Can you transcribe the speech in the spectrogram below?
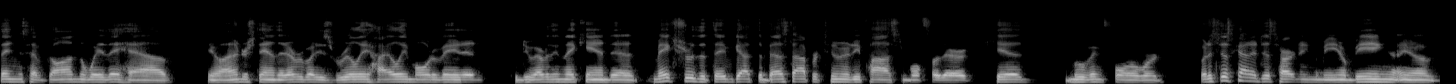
things have gone the way they have. You know, I understand that everybody's really highly motivated to do everything they can to make sure that they've got the best opportunity possible for their kids moving forward. But it's just kind of disheartening to me, you know, being you know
